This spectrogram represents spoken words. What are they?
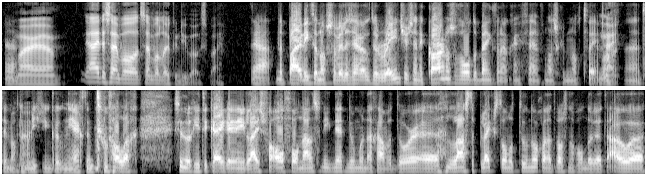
Ja. Maar eh, ja, er zijn, wel, er zijn wel leuke duo's bij. Ja, een paar die ik dan nog zou willen zeggen. Ook de Rangers en de Cardinals bijvoorbeeld. Daar ben ik dan ook geen fan van als ik er nog twee mag, Nee. eh, twee mag noemen. Nee. Die vind ik ook niet echt. En toevallig zit nog hier te kijken in die lijst van Alpha Announcers die ik net noemde. Dan gaan we door. Eh, de laatste plek stond er toen nog. En dat was nog onder het oude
